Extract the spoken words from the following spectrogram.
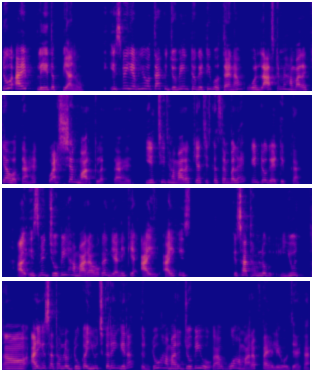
Do I play the piano इसमें यह भी होता है कि जो भी इंटोगेटिव होता है ना, वो लास्ट में हमारा क्या होता है? क्वेश्चन मार्क लगता है। ये चीज़ हमारा क्या चीज़ का सिंबल है? इंटोगेटिव का। और इसमें जो भी हमारा होगा, यानी कि आई आई के साथ हम लोग यूज़ आई के साथ हम लोग डू का यूज़ करेंगे ना तो डू हमारे जो भी होगा, वो हमारा पहले हो जाएगा।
